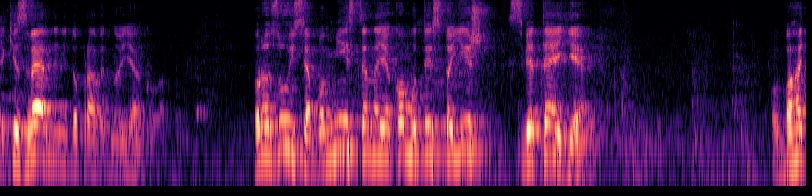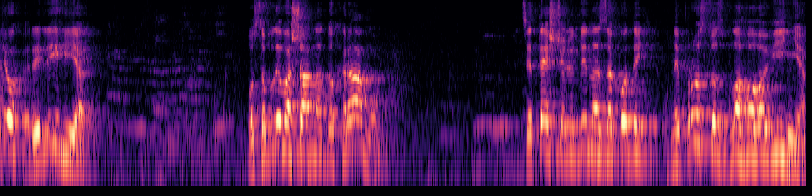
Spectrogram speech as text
які звернені до праведного Іакова. Розуйся, бо місце, на якому ти стоїш, святе є. В багатьох релігіях особлива шана до храму це те, що людина заходить не просто з благоговінням,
